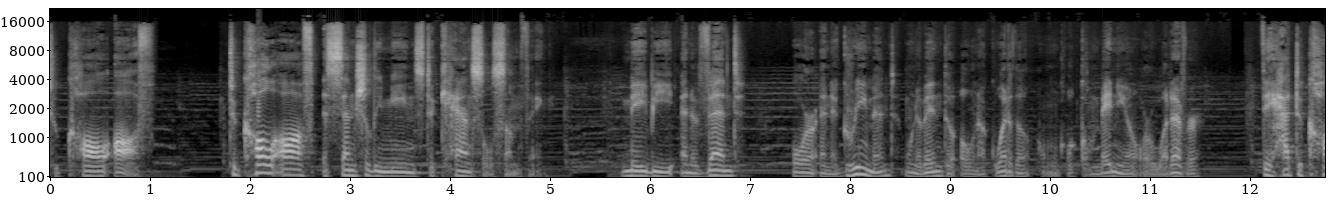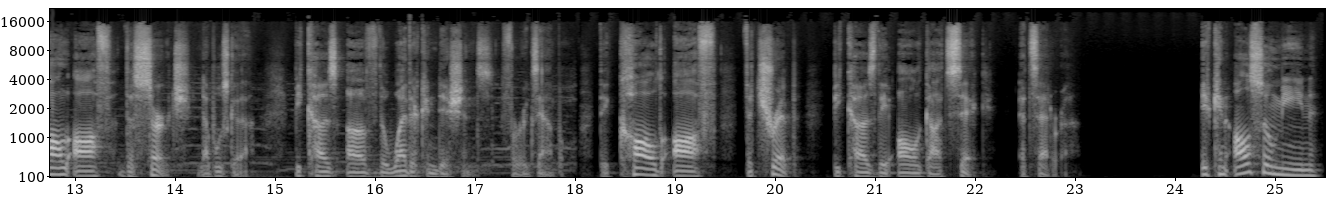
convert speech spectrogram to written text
to call off. To call off essentially means to cancel something. Maybe an event or an agreement, un evento o un acuerdo o convenio or whatever, they had to call off the search, la búsqueda, because of the weather conditions, for example. They called off the trip because they all got sick, etc. It can also mean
